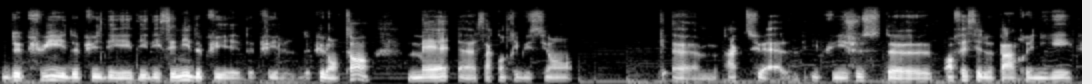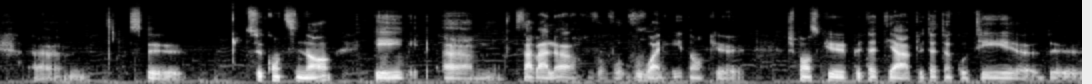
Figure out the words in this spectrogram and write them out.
depuis, depuis des, décennies, depuis, depuis, depuis longtemps, mais sa contribution euh, actuelle. Et puis juste, euh, en fait, c'est de ne pas renier euh, ce, ce, continent et mm-hmm. sa valeur, vous, vous, mm-hmm. voyez? Donc, je pense que peut-être il y a peut-être un côté de,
